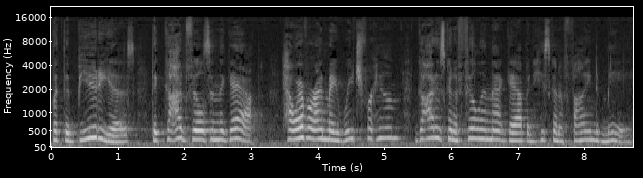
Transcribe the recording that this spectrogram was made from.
But the beauty is that God fills in the gap. However, I may reach for Him, God is going to fill in that gap and He's going to find me.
